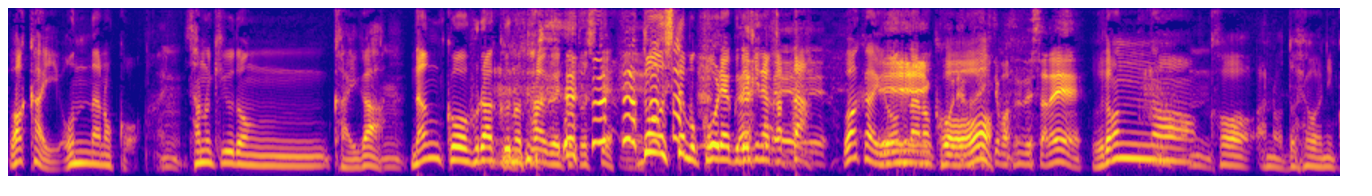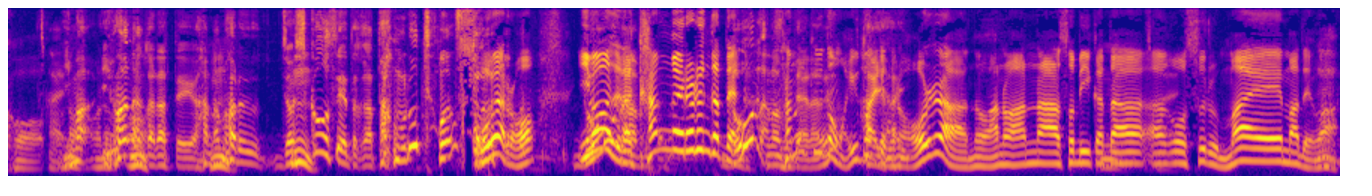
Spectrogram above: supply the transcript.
若い女の子、讃岐うどん会が難攻不落のターゲットとして、どうしても攻略できなかった 若い女の子を。うどんの、こう、あの、土俵にこう、今、今なんかだって、花丸、女子高生とかたむろってますそうやろ？今までだ考えられんかったやん讃岐うどんは言うとったけど、はいはい俺らのあの、あんな遊び方をする前までは、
